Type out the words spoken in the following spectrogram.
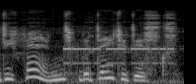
Defend the data disks.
